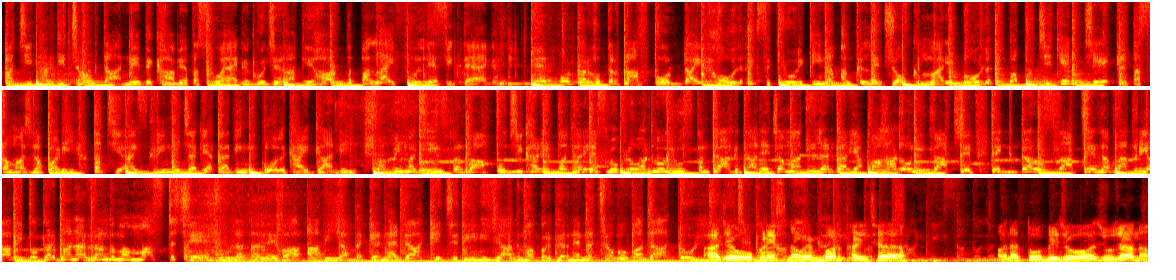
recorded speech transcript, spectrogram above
પછી ઠંડી જમતા ને દેખાવ્યા તા સ્વેગ ગુજરાતી હર્ટ પણ લાઈફ ફૂલ ટેગ એરપોર્ટ પર ઉતરતા હોલ સિક્યુરિટી ના અંકલે જોક મારી બોલ પછી કેમ કહેતા સમાજ ના પડી પછી આઈસ્ક્રીમની જગ્યા કદીની ગોલ ખાઈ ગાડી શોપિંગમાં જીન્સ પર ઉજી ખડી પથારી સ્નો બ્લોઅર નો યુઝ પણ કાગ ધારે જમા દિલર દરિયા પહાડોની વાત છે એક તારો સાથ છે નવરાત્રી આવી તો ગરબાના રંગમાં મસ્ત છે ઝૂલા તલેવા આવી આવી યાદ કેનેડા ખીચડીની યાદમાં બર્ગરને નચવવાદા આજે ઓગણીસ નવેમ્બર થઈ છે અને તો બી જો હજુ છે ને,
